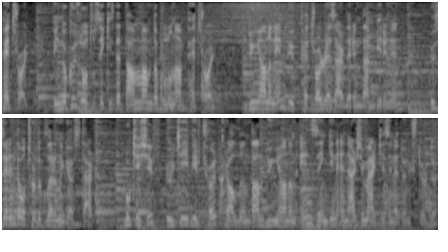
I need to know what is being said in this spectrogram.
Petrol. 1938'de Dammam'da bulunan petrol, dünyanın en büyük petrol rezervlerinden birinin üzerinde oturduklarını gösterdi. Bu keşif ülkeyi bir çöl krallığından dünyanın en zengin enerji merkezine dönüştürdü.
